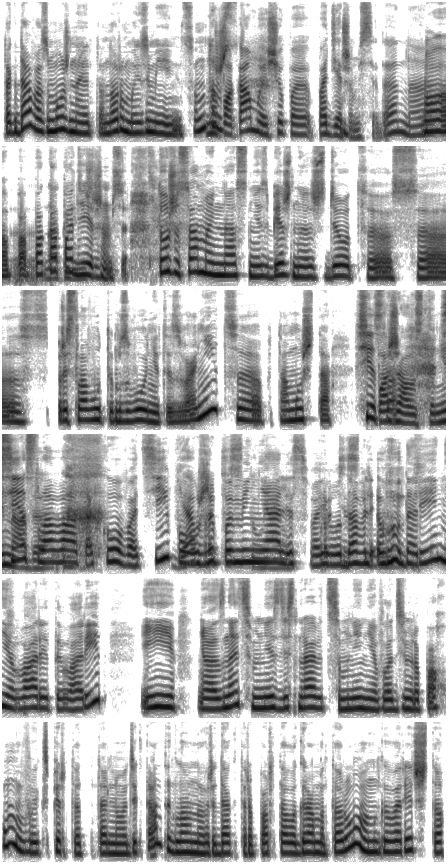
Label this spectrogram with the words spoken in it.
тогда, возможно, эта норма изменится. Ну, Но пока же... мы еще поддержимся, да? На, а, пока на поддержимся. То же самое нас неизбежно ждет с, с пресловутым звонит и звонит, потому что все, Пожалуйста, не все надо. Слова такого типа Я уже поменяли свое ударение, варит и варит. И, а, знаете, мне здесь нравится мнение Владимира Пахомова, эксперта тотального диктанта, главного редактора портала «Грамота.ру». Он говорит, что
